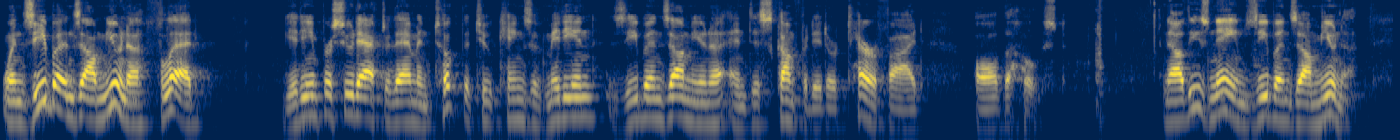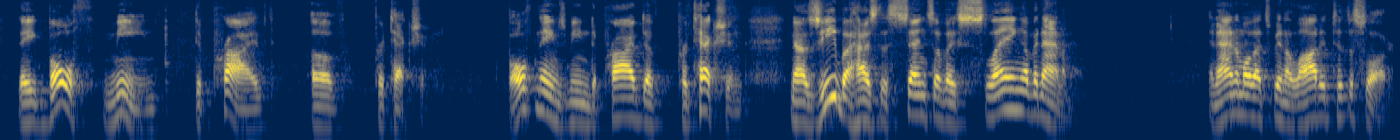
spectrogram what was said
when Zebah and Zalmunna fled, Gideon pursued after them and took the two kings of Midian, Zebah and Zalmunna, and discomfited or terrified all the host. Now, these names, Zebah and Zalmunna, they both mean deprived of protection. Both names mean deprived of protection. Now, Zebah has the sense of a slaying of an animal, an animal that's been allotted to the slaughter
